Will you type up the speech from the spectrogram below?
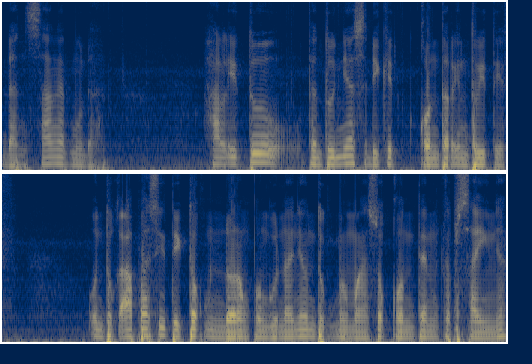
dan sangat mudah. Hal itu tentunya sedikit counterintuitif. Untuk apa sih TikTok mendorong penggunanya untuk memasuk konten ke pesaingnya?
